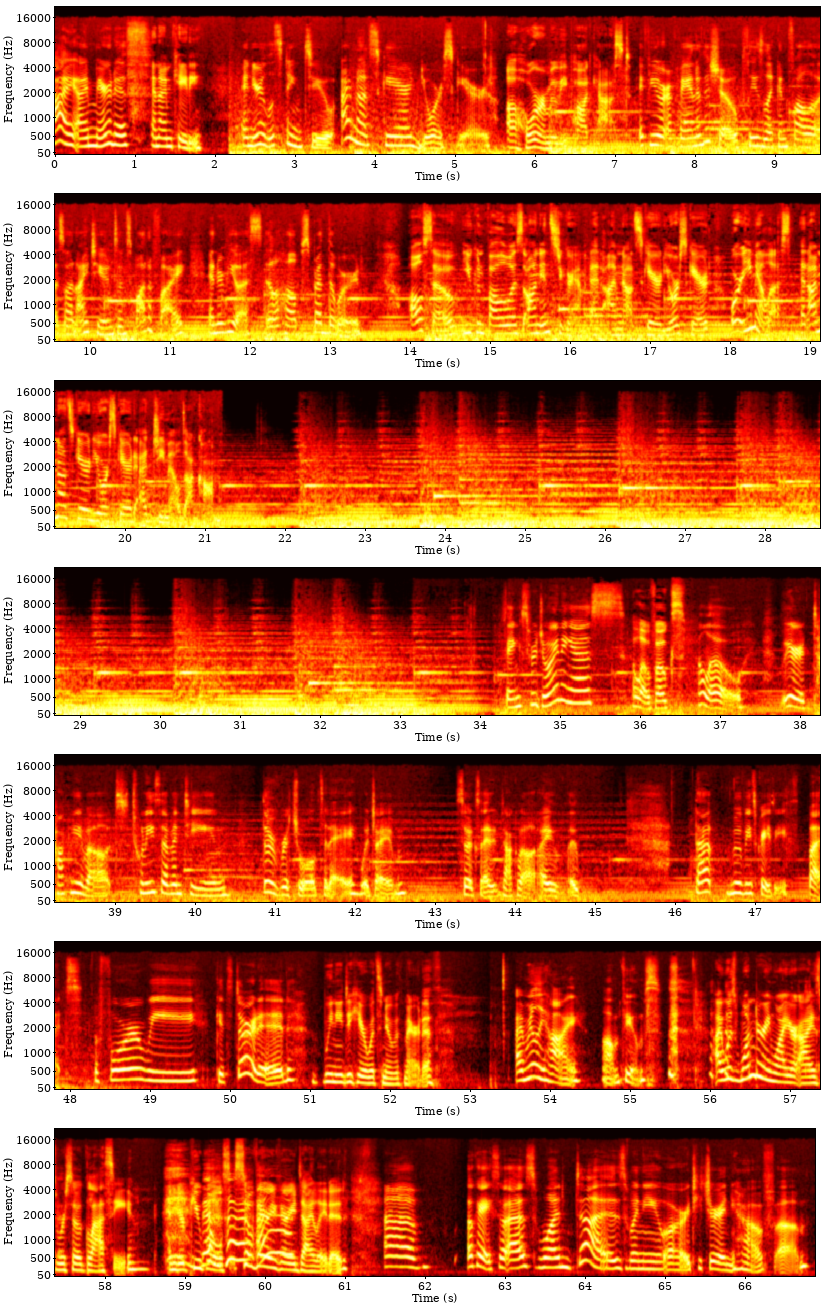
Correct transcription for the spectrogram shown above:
Hi, I'm Meredith, And I'm Kaity, and you're listening to I'm Not Scared, You're Scared. a horror movie podcast. If you're a fan of the show, please like and follow us on iTunes and Spotify and review us. It'll help spread the word. Also, you can follow us on Instagram at I'm Not Scared, You're Scared, or email us at I'm Not Scared, You're Scared at gmail.com. Thanks for joining us. Hello, folks. Hello. We are talking about 2017, The Ritual today, which I am so excited to talk about. I, I that movie's crazy. But before we get started, We need to hear what's new with Meredith. I'm really high on fumes. I was wondering why your eyes were so glassy and your pupils so very, very dilated. Um, okay, so as one does when you are a teacher and you have, um,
